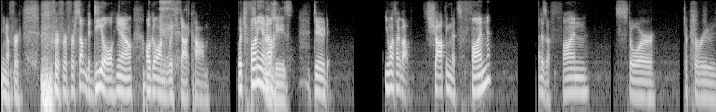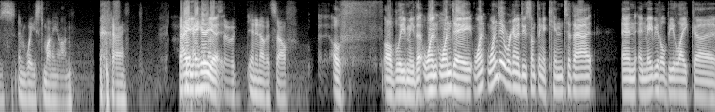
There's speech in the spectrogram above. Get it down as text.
you know, for for for, for something to deal, you know, I'll go on Wish.com. Which, funny Oh, enough, jeez. dude, you want to talk about shopping that's fun? That is a fun store to peruse and waste money on. Okay. I- I hear you. In and of itself. Oh, oh, believe me, that one one day, one one day we're gonna do something akin to that, and and maybe it'll be like uh,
